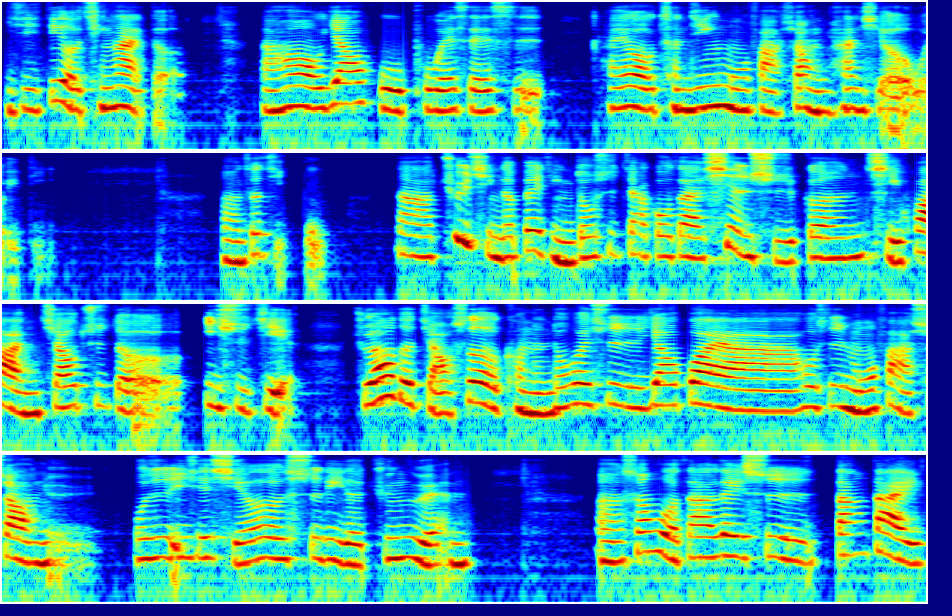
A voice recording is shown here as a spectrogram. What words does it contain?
以及《蒂尔亲爱的》，然后《妖狐普 SS》，还有《曾经魔法少女和邪恶为敌》。嗯，这几部，那剧情的背景都是架构在现实跟奇幻交织的异世界，主要的角色可能都会是妖怪啊，或是魔法少女，或是一些邪恶势力的军员。嗯，生活在类似当代。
